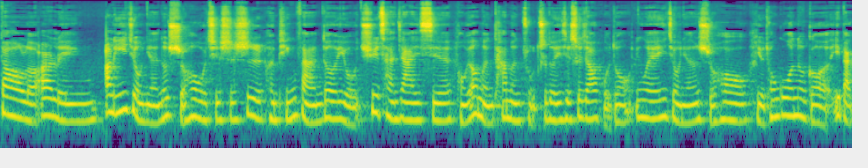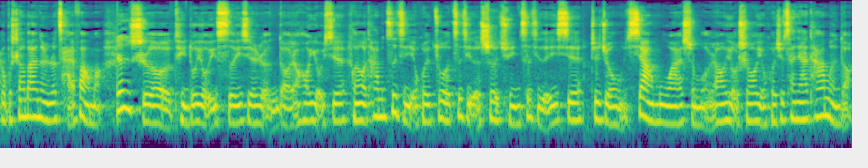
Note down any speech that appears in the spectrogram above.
到了二零二零一九年的时候，我其实是很频繁的有去参加一些朋友们他们组织的一些社交活动，因为一九年的时候也通过那个一百个不上班的人的采访嘛，认识了挺多有意思的一些人的，然后有一些朋友他们自己也会做自己的社群，自己的一些这种项目啊什么，然后有时候也会去参加他们的。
